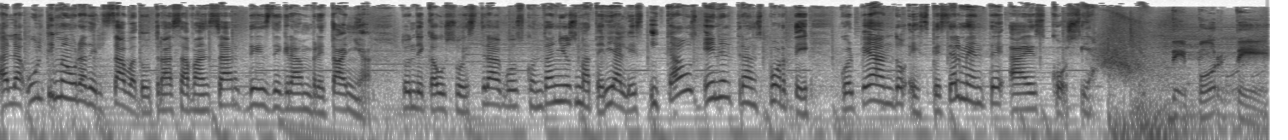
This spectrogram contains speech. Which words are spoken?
a la última hora del sábado tras avanzar desde Gran Bretaña, donde causó estragos con daños materiales y caos en el transporte, golpeando especialmente a Escocia. Deportes.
